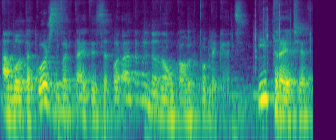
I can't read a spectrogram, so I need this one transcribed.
Або також звертайтесь за порадами до наукових публікацій. І третє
